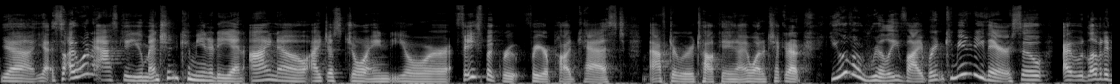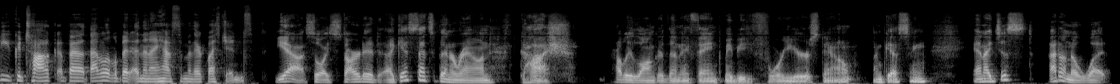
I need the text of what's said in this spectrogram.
Yeah, yeah. So I want to ask you, you mentioned community, and I know I just joined your Facebook group for your podcast after we were talking. I want to check it out. You have a really vibrant community there. So I would love it if you could talk about that a little bit, and then I have some other questions. Yeah. So I started, I guess that's been around, gosh, probably longer than I think, maybe four years now, I'm guessing. And I just, I don't know what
